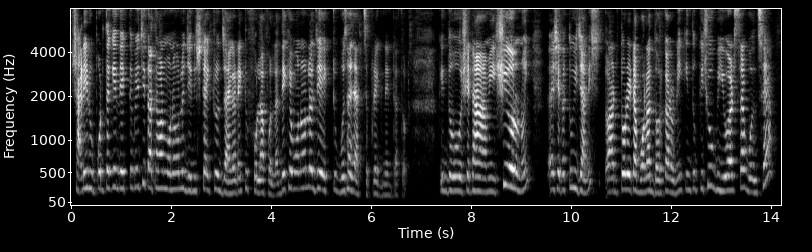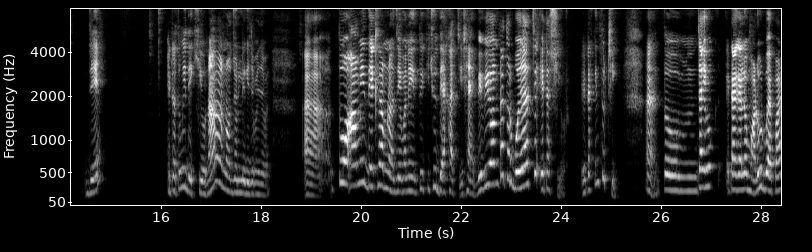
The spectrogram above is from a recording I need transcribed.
শাড়ির উপর থেকেই দেখতে পেয়েছি, তাতে আমার মনে হলো জিনিসটা একটু, জায়গাটা একটু ফোলা ফোলা। দেখে মনে হলো যে একটু বোঝা যাচ্ছে প্রেগনেন্টটা তোর। কিন্তু সেটা আমি শিওর নই, সেটা তুই জানিস। আর তোর এটা বলার দরকারও নেই। কিন্তু কিছু ভিউয়ার্সরা বলছে যে, এটা তুমি দেখিও না, নজর লেগে যাবে যাবে। তো আমি দেখলাম না যে মানে তুই কিছু দেখাচ্ছিস। হ্যাঁ বেবি বামটা তোর বোঝা যাচ্ছে এটা শিওর এটা কিন্তু ঠিক। হ্যাঁ তো যাই হোক, এটা গেল মারুর ব্যাপার।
